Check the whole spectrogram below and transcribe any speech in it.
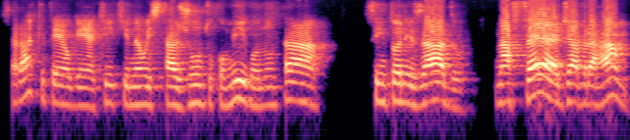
será que tem alguém aqui que não está junto comigo, não está sintonizado na fé de Abraão?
